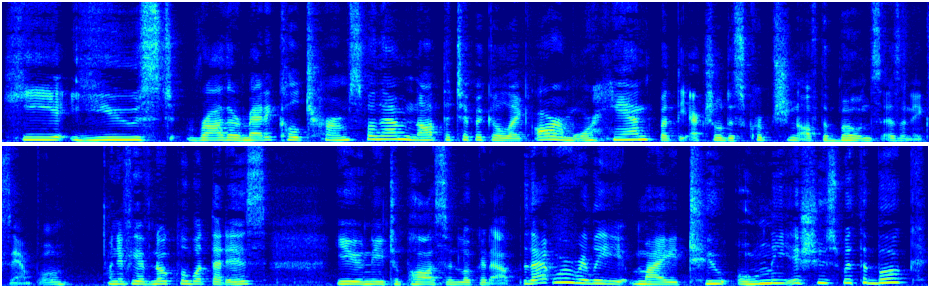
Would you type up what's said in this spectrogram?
he used rather medical terms for them, not the typical like arm or hand, but the actual description of the bones as an example. And if you have no clue what that is, you need to pause and look it up. That were really my two only issues with the book.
